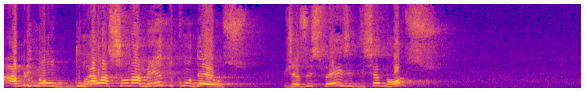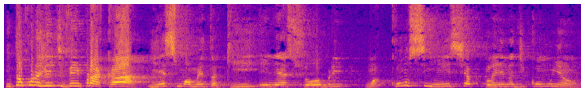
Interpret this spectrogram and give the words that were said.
abrir mão do relacionamento com Deus. Jesus fez e disse: é nosso. Então, quando a gente vem para cá, e esse momento aqui, ele é sobre uma consciência plena de comunhão.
